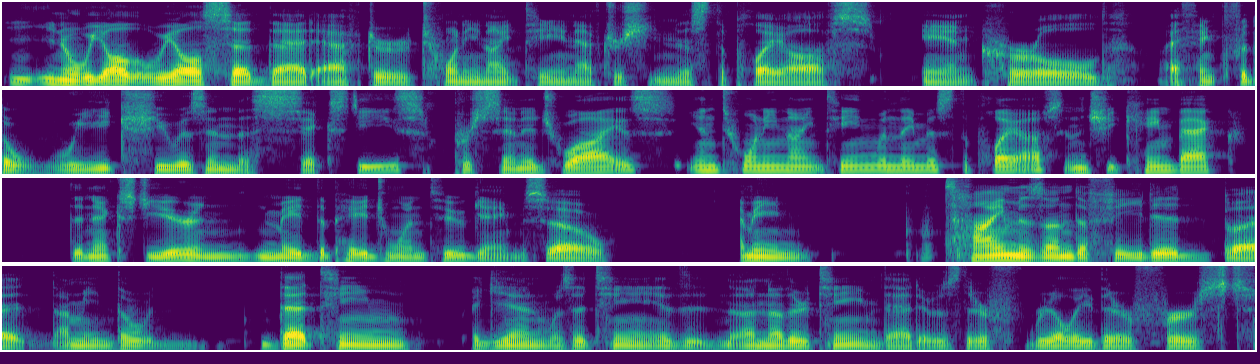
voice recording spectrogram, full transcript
you know we all we all said that after 2019, after she missed the playoffs, and curled. I think for the week she was in the 60s percentage wise in 2019 when they missed the playoffs, and she came back the next year and made the page one two game. So, I mean, time is undefeated, but I mean the that team again was a team another team that it was their really their first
